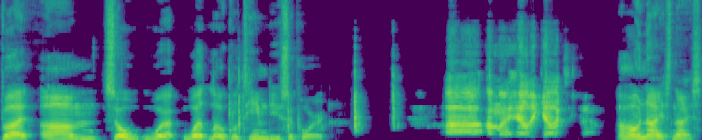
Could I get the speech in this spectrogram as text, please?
But um so what what local team do you support? Uh, I'm a LA Galaxy fan. Oh, nice, nice.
